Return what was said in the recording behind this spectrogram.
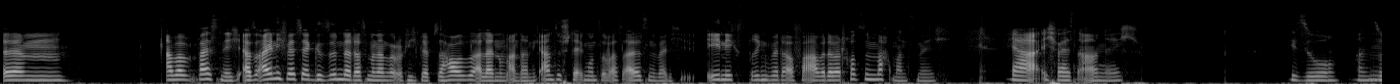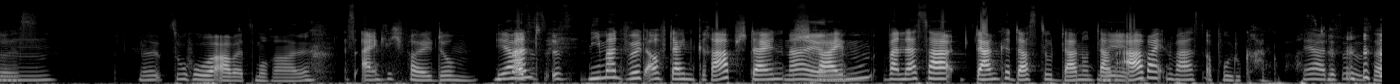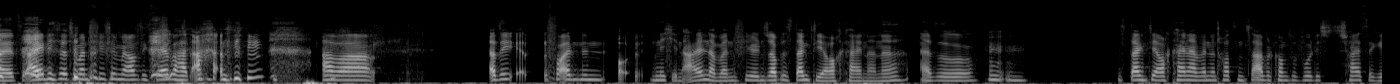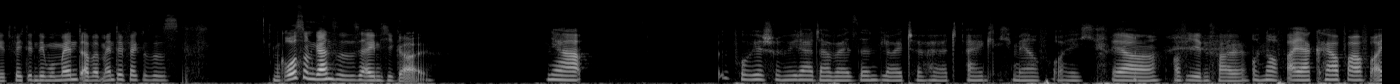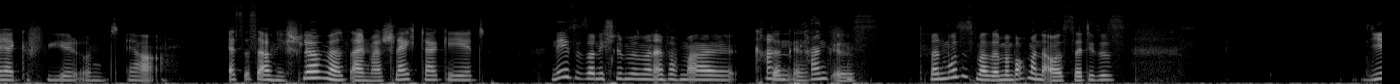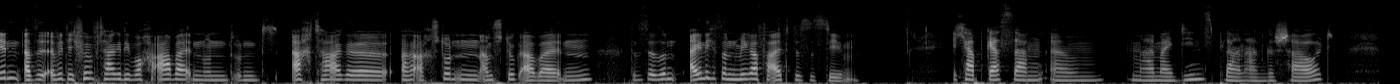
Ähm, aber weiß nicht. Also eigentlich wäre es ja gesünder, dass man dann sagt, okay, ich bleibe zu Hause, allein um andere nicht anzustecken und sowas alles, weil ich eh nichts bringen würde auf der Arbeit, aber trotzdem macht man es nicht. ja, ich weiß auch nicht, wieso man so ist. Mhm. Eine zu hohe Arbeitsmoral. Ist eigentlich voll dumm. Ja, Niemand, es ist, ist niemand wird auf deinen Grabstein Nein. schreiben, Vanessa, danke, dass du dann und dann Nee. arbeiten warst, obwohl du krank warst. Ja, das ist es halt. Eigentlich sollte man viel, viel mehr auf sich selber halt achten. Aber also ich, vor allem in, nicht in allen, aber in vielen Jobs, es dankt dir auch keiner, ne? Also Mm -mm. es dankt dir auch keiner, wenn du trotzdem zur Arbeit kommst, obwohl die Scheiße geht. Vielleicht in dem Moment, aber im Endeffekt ist es, im Großen und Ganzen ist es ja eigentlich egal. Ja. Wo wir schon wieder dabei sind, Leute, hört eigentlich mehr auf euch. Ja, auf jeden Fall. Und auf euer Körper, auf euer Gefühl. Und Ja. es ist auch nicht schlimm, wenn es einmal schlechter geht. Nee, es ist auch nicht schlimm, wenn man einfach mal Krank dann ist. krank ist. Man muss es mal sein, man braucht mal eine Auszeit. Dieses jeden, also wirklich fünf Tage die Woche arbeiten und, und acht Tage, ach, acht Stunden am Stück arbeiten, das ist ja so ein, eigentlich so ein mega veraltetes System. Ich habe gestern ähm, mal meinen Dienstplan angeschaut.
